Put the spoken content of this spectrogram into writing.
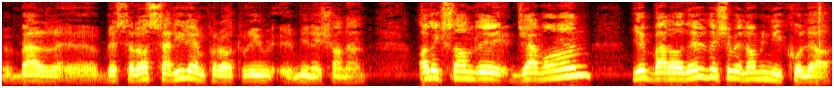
بر به صلاح سریر امپراتوری می نشانن الکساندر جوان یه برادر داشته به نام نیکولا.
